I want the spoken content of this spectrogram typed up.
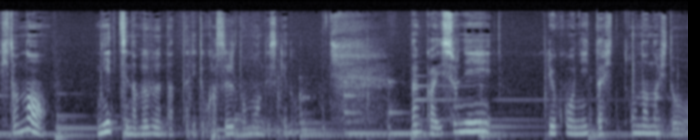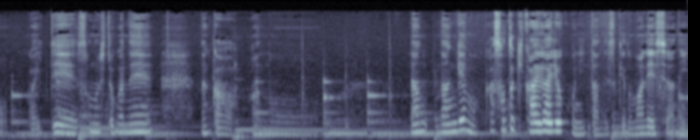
人のニッチな部分だったりとかすると思うんですけどなんか一緒に旅行に行った女の人がいてその人がねなんかあの何軒もその時海外旅行に行ったんですけどマレーシアに。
